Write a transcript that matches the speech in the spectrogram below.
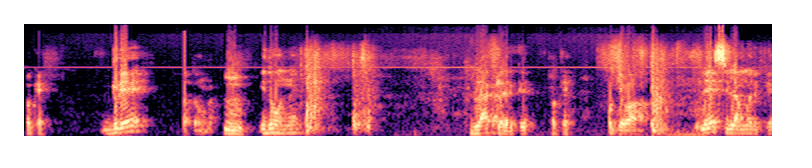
okay grey இது ஒண்ணு. பிளாக்ல இருக்கு. ஓகே ஓகேவா லேஸ் இல்லாம இருக்கு.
